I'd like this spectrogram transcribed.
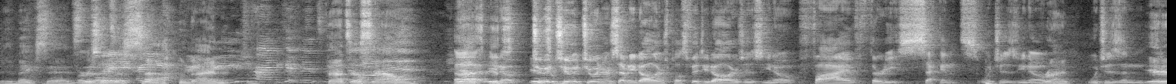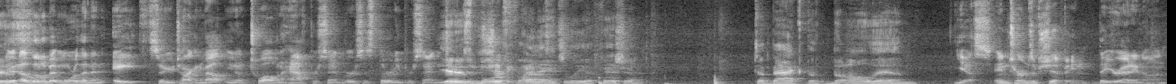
It makes sense. Versus- That's a Are you- sound. Are, you, are you trying to convince me? That's a go on sound. Yes, uh, you it's- know, two, it's- two, two hundred and seventy dollars plus fifty dollars is you know five thirty seconds, which is you know Right. which is an It is- a little bit more than an eighth. So you're talking about you know twelve and a half percent versus thirty percent. It is more financially efficient to back the, the all in. Yes, in terms of shipping that you're adding on.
